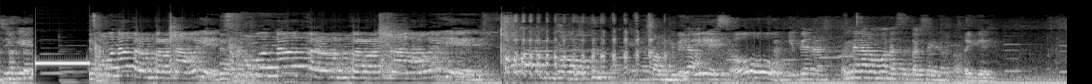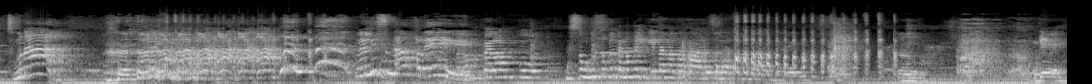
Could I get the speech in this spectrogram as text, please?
Sige. Gusto mo na, parang para na ako eh. Gusto mo na, parang para na ako eh. Oo, alam ko. Bilis. Oo. Ang yan ah. Pag nalaman mo, nasa sa'yo na to. Sige. Gusto mo na! Bilis na, pre! Ang perang po. Gusto gusto kita nakikita natatalo sa lahat ng bagay. Hmm. Sige.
